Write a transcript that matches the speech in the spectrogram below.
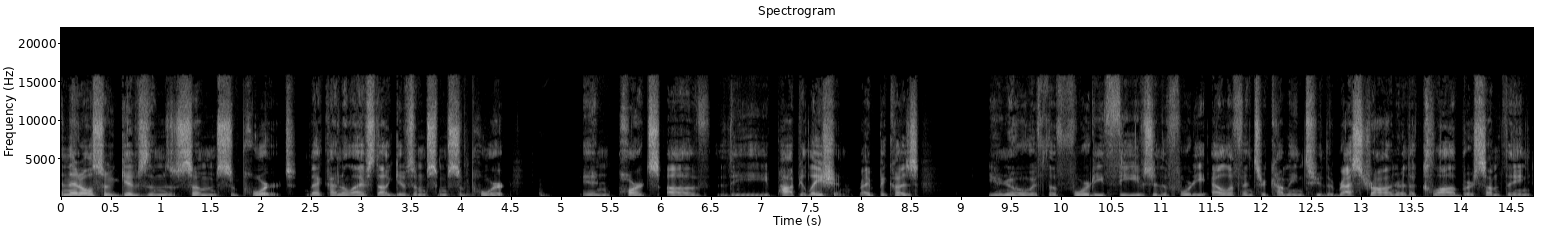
And that also gives them some support. That kind of lifestyle gives them some support in parts of the population, right? Because you know, if the 40 thieves or the 40 elephants are coming to the restaurant or the club or something,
